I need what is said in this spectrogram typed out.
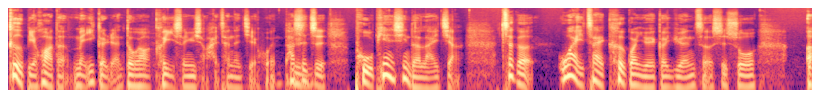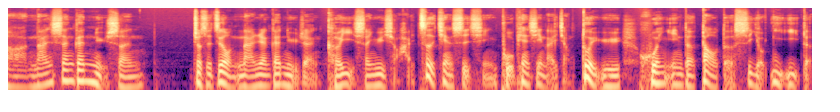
个别化的每一个人都要可以生育小孩才能结婚，它是指普遍性的来讲，这个外在客观有一个原则是说，啊，男生跟女生就是只有男人跟女人可以生育小孩这件事情，普遍性来讲，对于婚姻的道德是有意义的。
